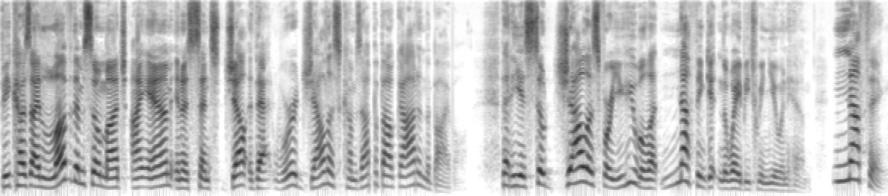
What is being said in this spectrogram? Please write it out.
Because I love them so much, I am, in a sense, jealous. That word jealous comes up about God in the Bible. That He is so jealous for you, He will let nothing get in the way between you and Him. Nothing.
